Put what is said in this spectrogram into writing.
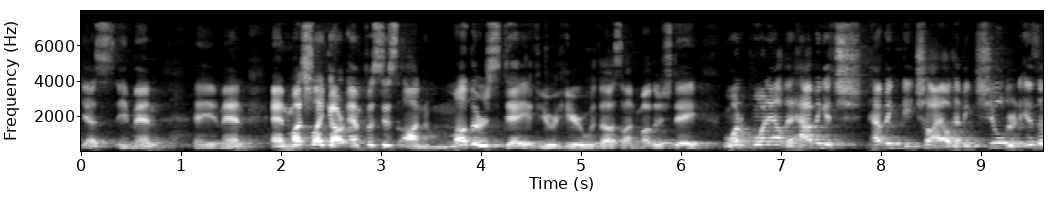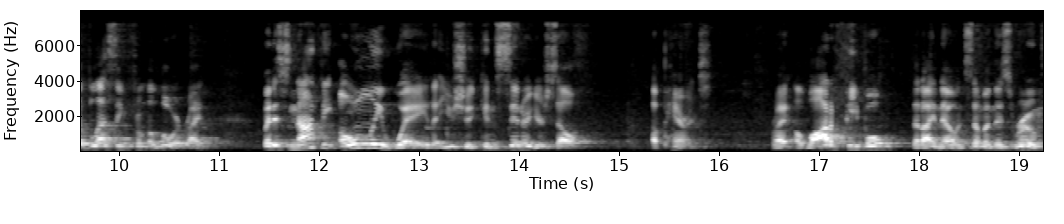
Yes, amen. Amen. And much like our emphasis on Mother's Day, if you're here with us on Mother's Day, we want to point out that having a, ch- having a child, having children, is a blessing from the Lord, right? But it's not the only way that you should consider yourself a parent. Right? A lot of people that I know, and some in this room,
